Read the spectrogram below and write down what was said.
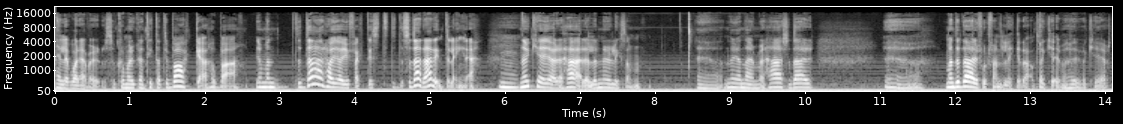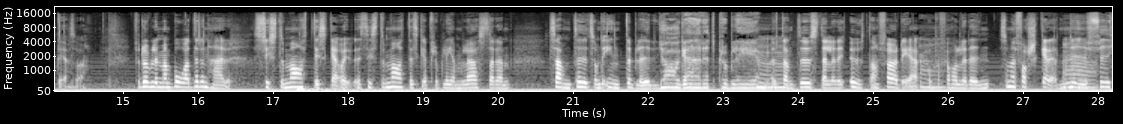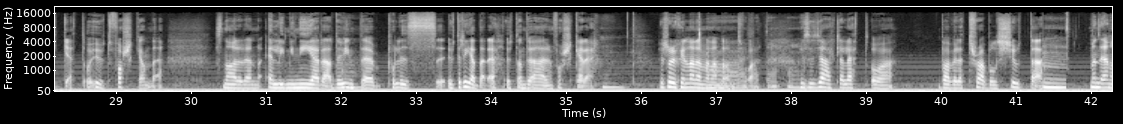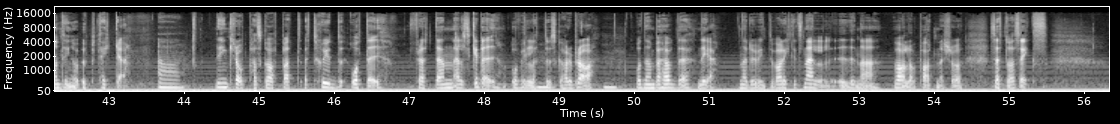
eller whatever så kommer du kunna titta tillbaka och bara ja men det där har jag ju faktiskt, så där är det inte längre. Mm. Nu kan jag göra det här eller nu liksom eh, nu är jag närmare här så där eh, men det där är fortfarande likadant. Okej men hur kan jag göra åt det? Så. För då blir man både den här systematiska, systematiska problemlösaren samtidigt som det inte blir jag är ett problem Mm. utan du ställer dig utanför det och Mm. förhåller dig som en forskare, nyfiket och utforskande snarare än att eliminera. Du är Mm. inte polisutredare utan du är en forskare. Mm. Förstår du skillnaden mellan Ja, de två? Det är så jäkla lätt att bara vilja troubleshoota. Mm. Men det är någonting att upptäcka. Din kropp har skapat ett skydd åt dig för att den älskar dig och vill att du ska ha det bra. Mm. Och den behövde det när du inte var riktigt snäll i dina val av partners och sätt att ha sex.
